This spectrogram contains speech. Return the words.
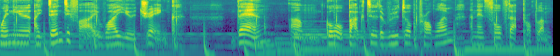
when you identify why you drink, then um, go back to the root of problem and then solve that problem,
